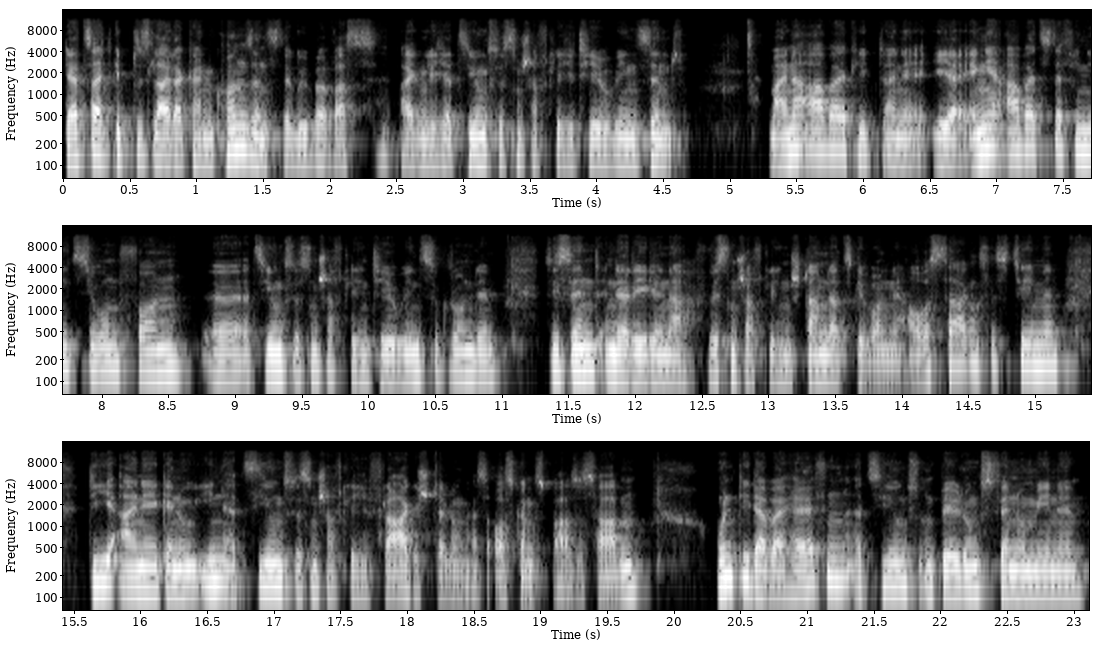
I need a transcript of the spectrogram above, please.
Derzeit gibt es leider keinen Konsens darüber, was eigentlich erziehungswissenschaftliche Theorien sind. Meiner Arbeit liegt eine eher enge Arbeitsdefinition von äh, erziehungswissenschaftlichen Theorien zugrunde. Sie sind in der Regel nach wissenschaftlichen Standards gewonnene Aussagensysteme, die eine genuin erziehungswissenschaftliche Fragestellung als Ausgangsbasis haben und die dabei helfen, Erziehungs- und Bildungsphänomene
